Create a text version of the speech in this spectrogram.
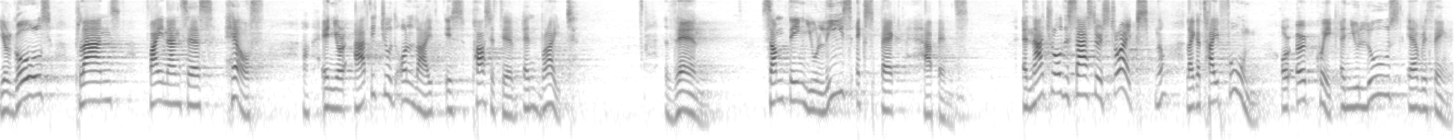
Your goals, plans, finances, health, uh, and your attitude on life is positive and bright. Then, something you least expect happens. A natural disaster strikes, no? like a typhoon or earthquake, and you lose everything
